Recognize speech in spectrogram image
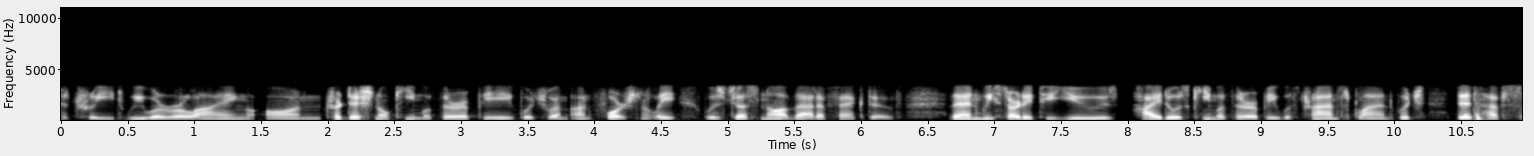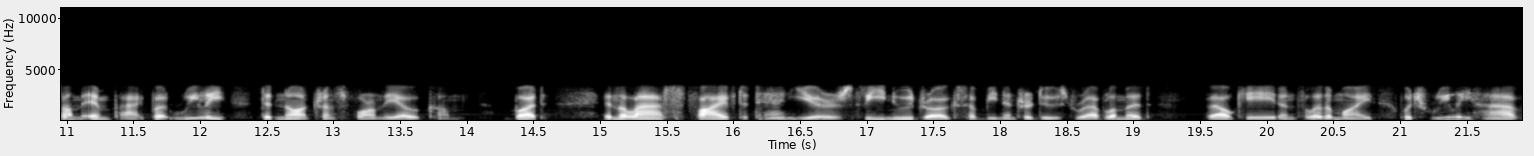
to treat. We were relying on traditional chemotherapy, which unfortunately was just not that effective. Then we started to use high dose chemotherapy with transplant, which did have some impact, but really did not transform the outcome. But in the last five to ten years, three new drugs have been introduced Revlimid, Velcade, and thalidomide, which really have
